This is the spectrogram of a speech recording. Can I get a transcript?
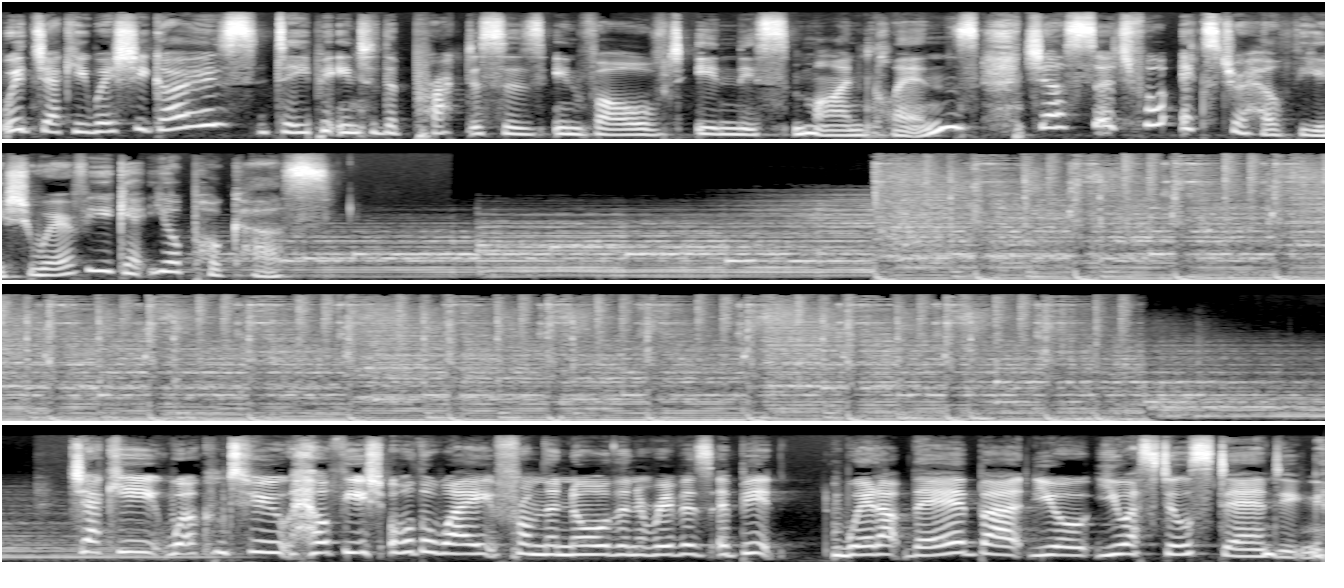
with Jacqui, where she goes deeper into the practices involved in this mind cleanse, just search for Extra Healthy-ish wherever you get your podcasts. Jacqui, welcome to Healthyish all the way from the Northern Rivers. A bit wet up there, but you're you are still standing.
